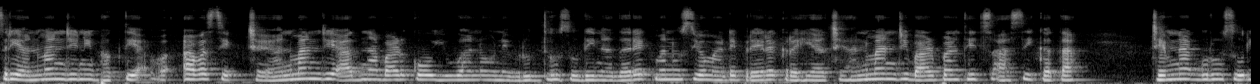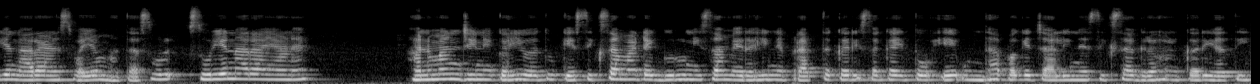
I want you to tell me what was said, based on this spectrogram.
શ્રી હનુમાનજીની ભક્તિ આવશ્યક છે. હનુમાનજી આજના બાળકો, યુવાનો અને વૃદ્ધો સુધીના દરેક મનુષ્યો માટે પ્રેરક રહ્યા છે. હનુમાનજી બાળપણથી જ સાહસિક હતા. જેમના ગુરુ સૂર્યનારાયણ સ્વયં હતા. સૂર્યનારાયણે હનુમાનજીને કહ્યું હતું કે, શિક્ષા માટે ગુરુની સામે રહીને પ્રાપ્ત કરી શકાય તો એ ઊંધા પગે ચાલીને શિક્ષા ગ્રહણ કરી હતી.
